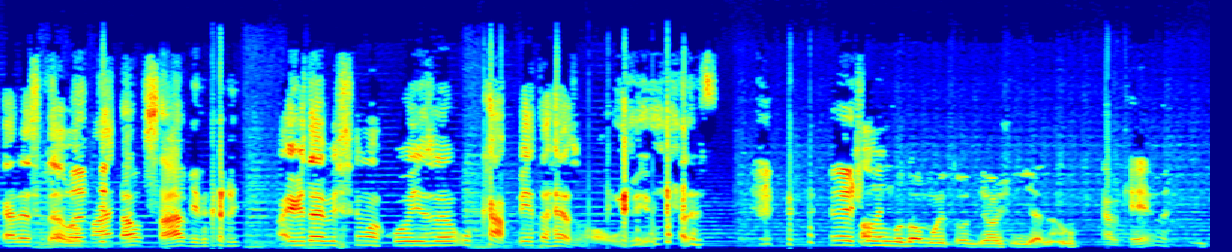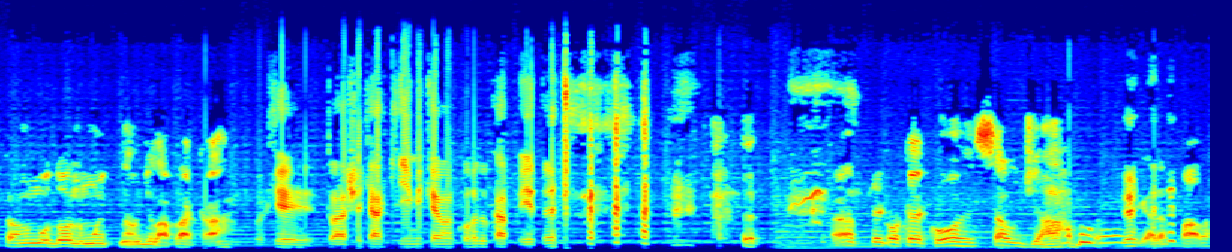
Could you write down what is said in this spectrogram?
Cara, esse não, Fulano mas, tal sabe, né? mas deve ser uma coisa. O capeta resolve. Parece- É, Só não mudou muito de hoje em dia, não. é o quê? Então não mudou muito, não, de lá pra cá. Porque tu acha que a química é uma cor do capeta. Ah, porque qualquer coisa, isso é o diabo. A galera fala.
